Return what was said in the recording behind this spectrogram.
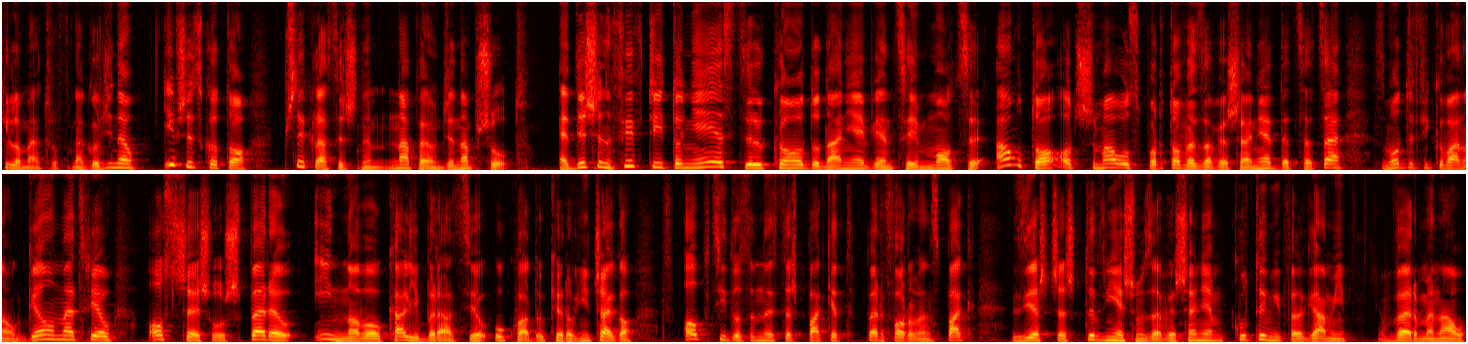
km na godzinę i wszystko to przy klasycznym napędzie naprzód. Edition 50 to nie jest tylko dodanie więcej mocy. Auto otrzymało sportowe zawieszenie DCC, zmodyfikowaną geometrię, ostrzejszą szperę i nową kalibrację układu kierowniczego. W opcji dostępny jest też pakiet Performance Pack z jeszcze sztywniejszym zawieszeniem, kutymi felgami Vermenau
